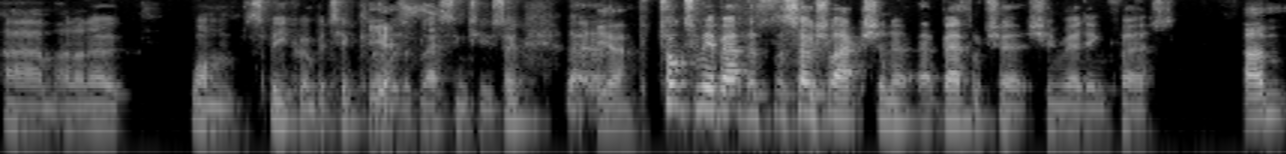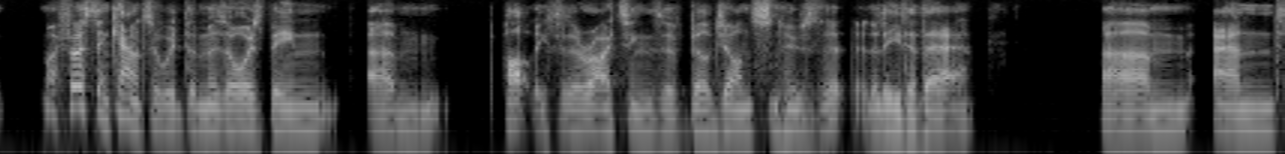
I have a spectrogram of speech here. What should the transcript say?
Um, and I know one speaker in particular yes. was a blessing to you. So uh, yeah. talk to me about the, the social action at, at, Bethel Church in Redding first. Um, my first encounter with them has always been um, partly through the writings of Bill Johnson, who's the, the leader there. Um, and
